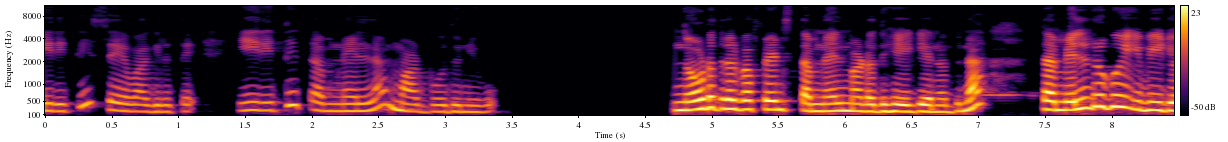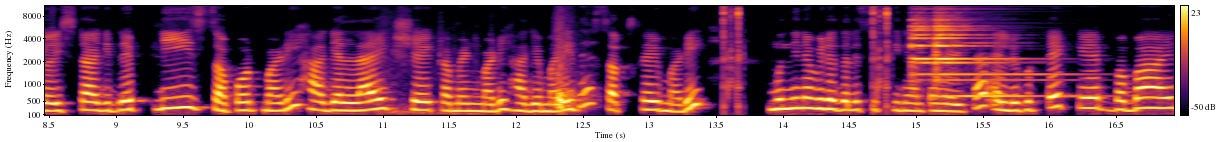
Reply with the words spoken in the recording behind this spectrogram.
ಈ ರೀತಿ ಸೇವ್ ಆಗಿರುತ್ತೆ. ಈ ರೀತಿ ತಮ್ನೇಲ್ನ ಮಾಡ್ಬೋದು ನೀವು. ನೋಡಿದ್ರಲ್ವಾ ಫ್ರೆಂಡ್ಸ್ ತಮ್ನೇಲ್ ಮಾಡೋದು ಹೇಗೆ ಅನ್ನೋದನ್ನ? ತಮ್ಮೆಲ್ರಿಗೂ ಈ ವಿಡಿಯೋ ಇಷ್ಟ ಆಗಿದ್ರೆ ಪ್ಲೀಸ್ ಸಪೋರ್ಟ್ ಮಾಡಿ, ಹಾಗೆ ಲೈಕ್ ಶೇರ್ ಕಮೆಂಟ್ ಮಾಡಿ, ಹಾಗೆ ಮರಿದೆ ಸಬ್ಸ್ಕ್ರೈಬ್ ಮಾಡಿ. ಮುಂದಿನ ವಿಡಿಯೋದಲ್ಲಿ ಸಿಗ್ತೀನಿ ಅಂತ ಹೇಳ್ತಾ, ಎಲ್ರಿಗೂ ಟೇಕ್ ಕೇರ್ ಬಾಯ್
